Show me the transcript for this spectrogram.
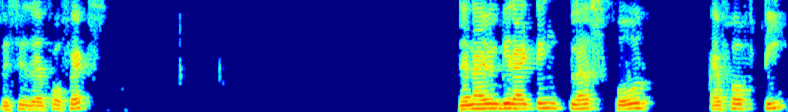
This is f of x. Then I will be writing plus 4 f of t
